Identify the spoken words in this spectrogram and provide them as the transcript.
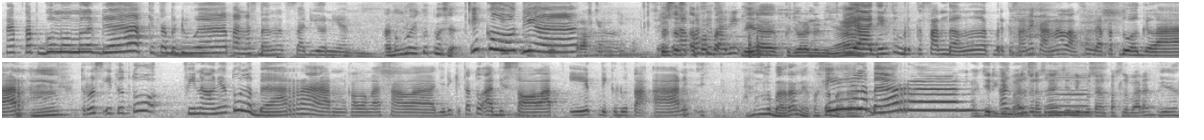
laptop gue mau meledak kita berdua panas banget stadionnya Emang lu ikut Mas ya? ikut dia Terakhir itu. Terus terus Apa apa, sih Mbak? tadi? Iya, kejuaraan dunia. Iya, jadi itu berkesan banget. Berkesannya karena langsung dapat dua gelar. Hmm. Terus itu tuh finalnya tuh lebaran kalau nggak salah. Jadi kita tuh abis sholat id di kedutaan. Emang lebaran ya? Pas Iya lebaran. lebaran. Anjir gimana tuh rasanya sih Agustus. liputan pas lebaran? Iya.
